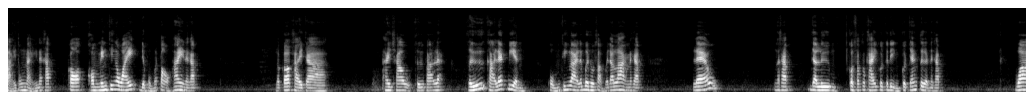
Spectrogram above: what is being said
สัยตรงไหนนะครับ ก็คอมเมนต์ทิ้งเอาไว้ เดี๋ยวผมมาตอบให้นะครับ แล้วก็ใครจะให้เช่าซื้อพระและซื้อขายแลกเปลี่ยน ผมทิ้งไลน์และเบอร์โทรศัพท์ไว้ด้านล่างนะครับ แล้วนะครับ อย่าลืมกด subscribe กดกระดิ่ง กดแจ้งเตือนนะครับ ว่า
